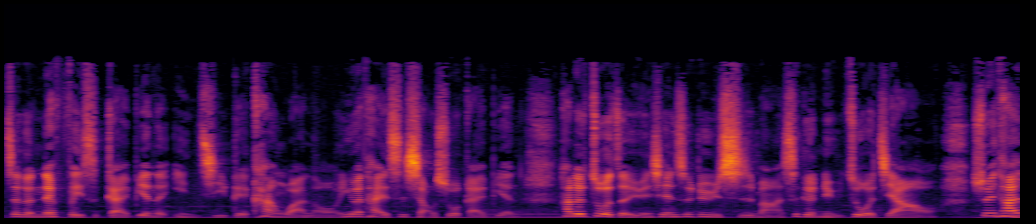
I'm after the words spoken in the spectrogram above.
这个 Netflix 改编的影集给看完了哦。因为它也是小说改编，它的作者原先是律师嘛，是个女作家哦，所以它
